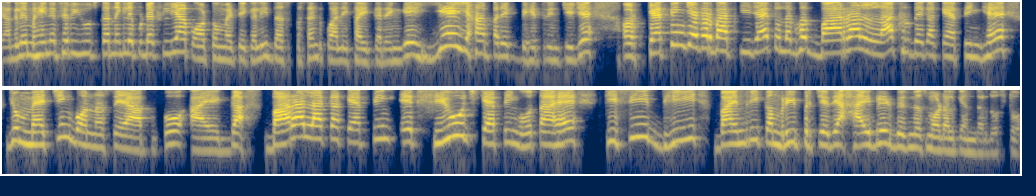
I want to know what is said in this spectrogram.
अगले महीने फिर यूज़ करने के लिए प्रोडक्ट लिया, आप ऑटोमेटिकली दस परसेंट क्वालिफाई करेंगे। ये यहाँ पर एक बेहतरीन चीज़ है। और कैपिंग की अगर बात की जाए तो लगभग बारह लाख रुपए का कैपिंग है, जो मैचिंग बोनस से आपको आएगा। बारह लाख का कैपिंग एक ह्यूज कैपिंग होता है, किसी भी बाइंद्री कम रिपर्चेज या हाइब्रिड बिज़नेस मॉडल के अंदर। दोस्तों।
